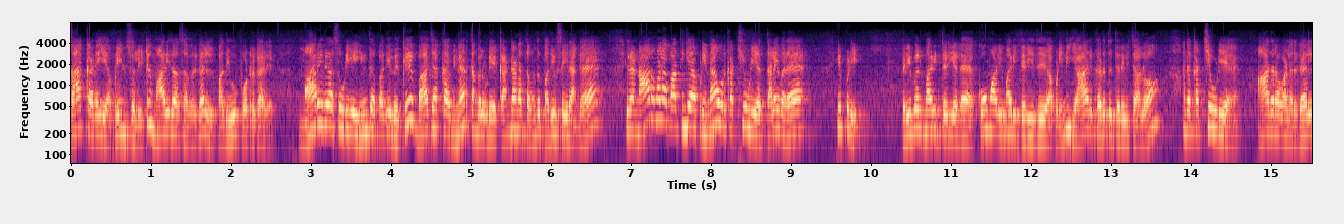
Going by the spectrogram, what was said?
சாக்கடை அப்படின்னு சொல்லிட்டு மாரிதாஸ் அவர்கள் பதிவு போட்டிருக்காரு. மாரிதாஸுடைய இந்த பதிவுக்கு பாஜகவினர் தங்களுடைய கண்டனத்தை வந்து பதிவு செய்கிறாங்க இதில் நார்மலாக பார்த்தீங்க அப்படின்னா ஒரு கட்சியுடைய தலைவரை இப்படி ரிபல் மாதிரி தெரியலை கோமாளி மாதிரி தெரியுது அப்படின்னு யார் கருத்து தெரிவித்தாலும் அந்த கட்சியுடைய ஆதரவாளர்கள்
